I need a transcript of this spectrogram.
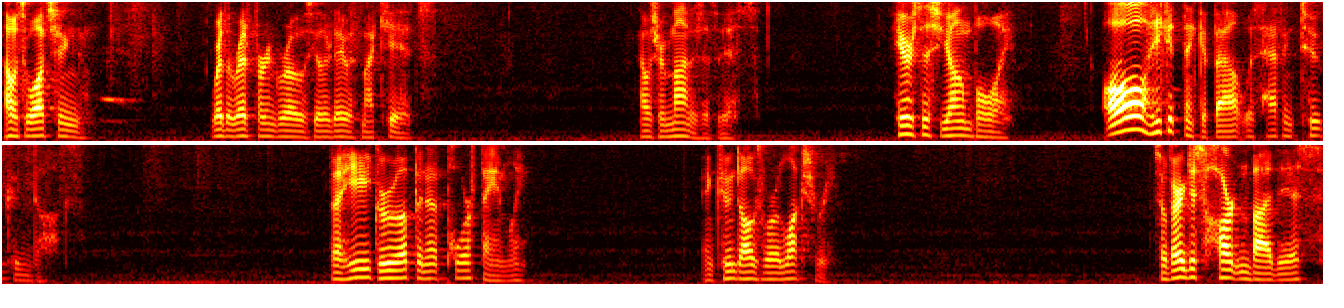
I was watching Where the Red Fern Grows the other day with my kids. I was reminded of this. Here's this young boy. All he could think about was having two coon dogs. But he grew up in a poor family, and coon dogs were a luxury. So, very disheartened by this,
